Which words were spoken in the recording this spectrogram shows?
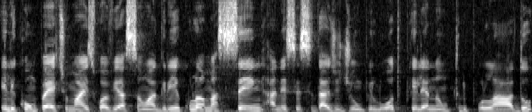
ele compete mais com a aviação agrícola, mas sem a necessidade de um piloto, porque ele é não tripulado.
